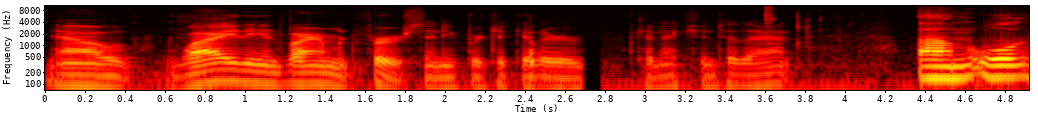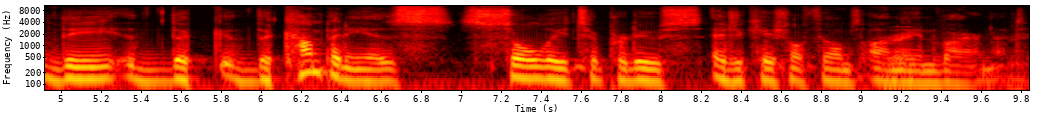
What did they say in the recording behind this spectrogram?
Now, why the environment first? Any particular connection to that? Um, well, the, the, the company is solely to produce educational films on Right, the environment.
